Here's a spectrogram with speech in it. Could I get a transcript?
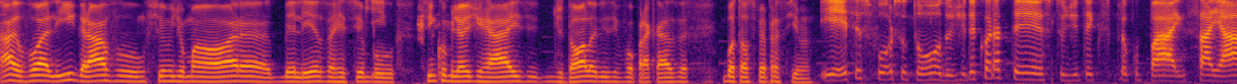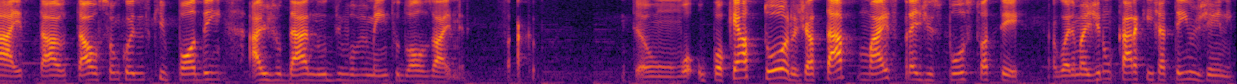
Ah, eu vou ali, gravo um filme de uma hora, beleza, recebo 5 milhões de reais, de dólares e vou pra casa botar os pés pra cima. E esse esforço todo de decorar texto, de ter que se preocupar, ensaiar e tal e tal, são coisas que podem ajudar no desenvolvimento do Alzheimer, saca? Então, o- qualquer ator já tá mais predisposto a ter. Agora, imagina um cara que já tem o gene.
